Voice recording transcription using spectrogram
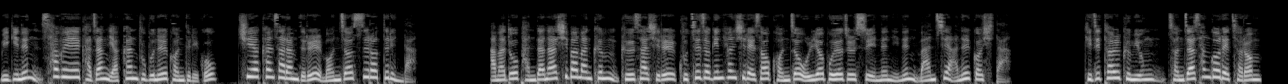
위기는 사회의 가장 약한 부분을 건드리고 취약한 사람들을 먼저 쓰러뜨린다. 아마도 반다나 시바만큼 그 사실을 구체적인 현실에서 건져 올려 보여줄 수 있는 이는 많지 않을 것이다. 디지털 금융, 전자상거래처럼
